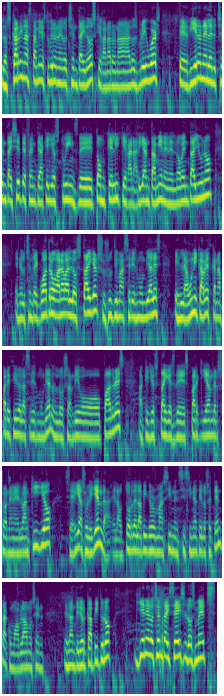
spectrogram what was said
Los Cardinals también estuvieron en el 82, que ganaron a los Brewers. Perdieron en el 87 frente a aquellos Twins de Tom Kelly, que ganarían también en el 91. En el 84 ganaban los Tigers sus últimas series mundiales. Es la única vez que han aparecido en las series mundiales los San Diego Padres, aquellos Tigers de Sparky Anderson en el banquillo. Seguía su leyenda, el autor de la Big Roll Machine en Cincinnati en los 70, como hablábamos en el anterior capítulo. Y en el 86 los Mets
